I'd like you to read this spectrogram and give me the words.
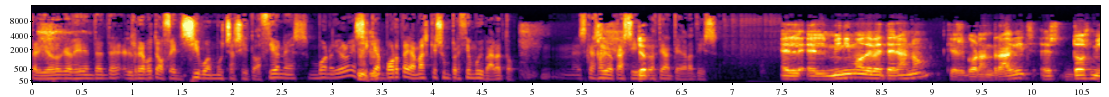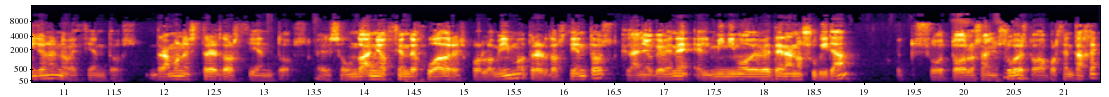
Pero yo creo que evidentemente el rebote ofensivo en muchas situaciones, bueno, yo creo que sí que aporta y además que es un precio muy barato. Es que ha salido casi Yo- prácticamente gratis. El, el mínimo de veterano, que es Goran Dragic, es 2.900.000. Dramon es 3.200. El segundo año opción de jugadores por lo mismo, 3.200. El año que viene el mínimo de veterano subirá. Su- Todos los años sube, esto va a porcentaje,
